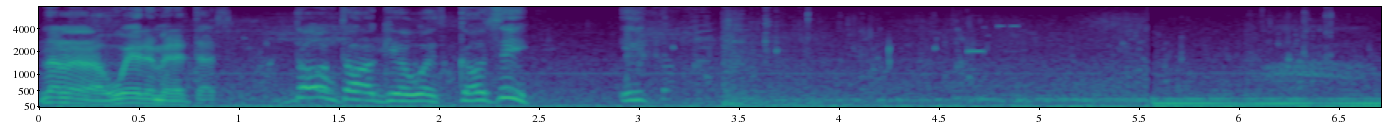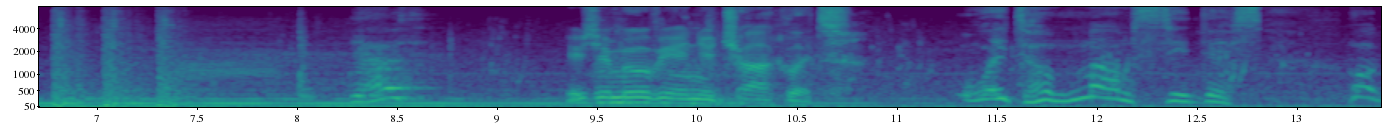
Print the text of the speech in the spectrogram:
No, no, no, wait a minute. That's... don't argue with Gazi. It... Yes? Here's your movie and your chocolates. Wait till Mom see this. Oh,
